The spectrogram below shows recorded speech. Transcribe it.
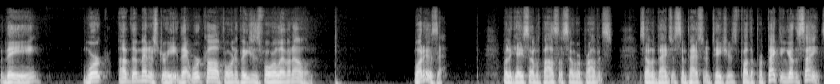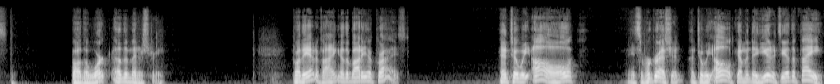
The work of the ministry that we're called for in Ephesians 4:11 on. What is that? Well, He gave some apostles, some are prophets, some evangelists, some pastors and teachers for the perfecting of the saints, for the work of the ministry, for the edifying of the body of Christ, until we all, it's a progression, until we all come into unity of the faith,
